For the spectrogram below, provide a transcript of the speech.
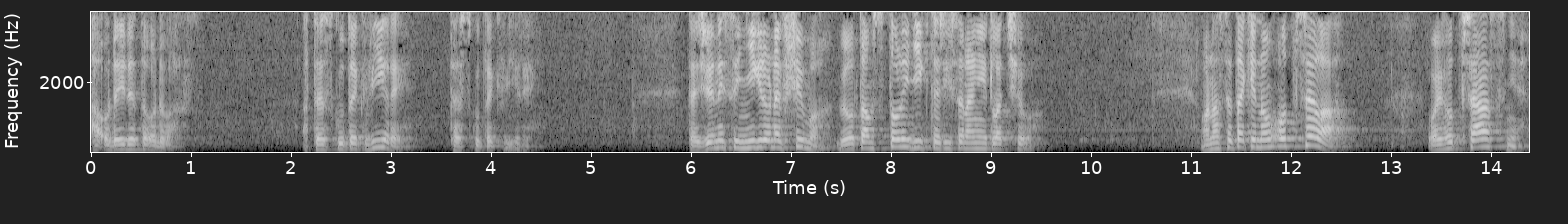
a odejde to od vás. A to je skutek víry. To je skutek víry. Té ženy si nikdo nevšiml. Bylo tam sto lidí, kteří se na něj tlačilo. Ona se tak jenom otřela o jeho třásně.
